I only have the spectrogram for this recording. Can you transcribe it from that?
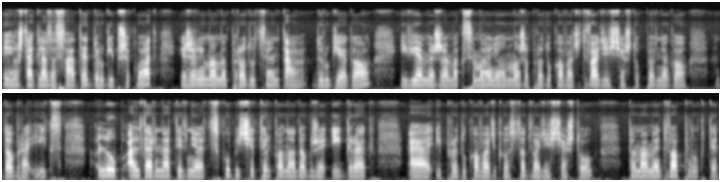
Już tak dla zasady, drugi przykład. Jeżeli mamy producenta drugiego i wiemy, że maksymalnie on może produkować 20 sztuk pewnego dobra X lub alternatywnie skupić się tylko na dobrze Y e, i produkować go 120 sztuk, to mamy dwa punkty.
